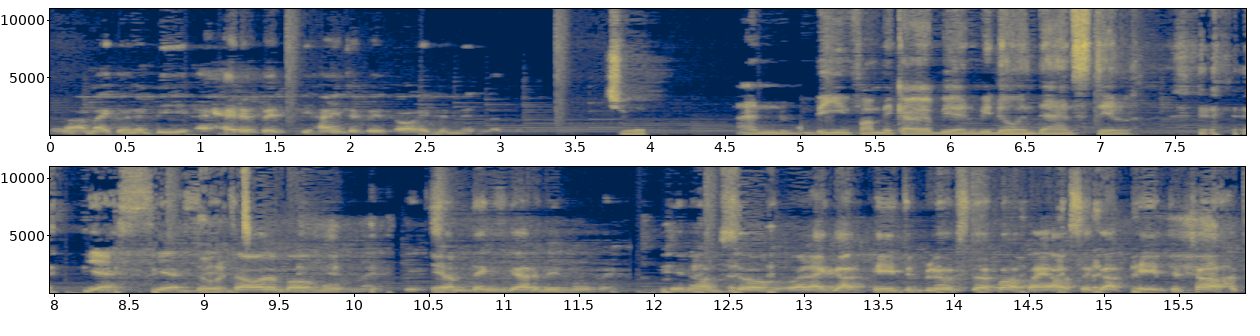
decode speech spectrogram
You know, am I going to be ahead of it, behind of it, or in the middle of it? Sure. And being from the Caribbean, we don't dance still. yes, yes. it's all about movement. Yeah. Some things got to be moving, you know. so when I got paid to blow stuff up, I also got paid to talk.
